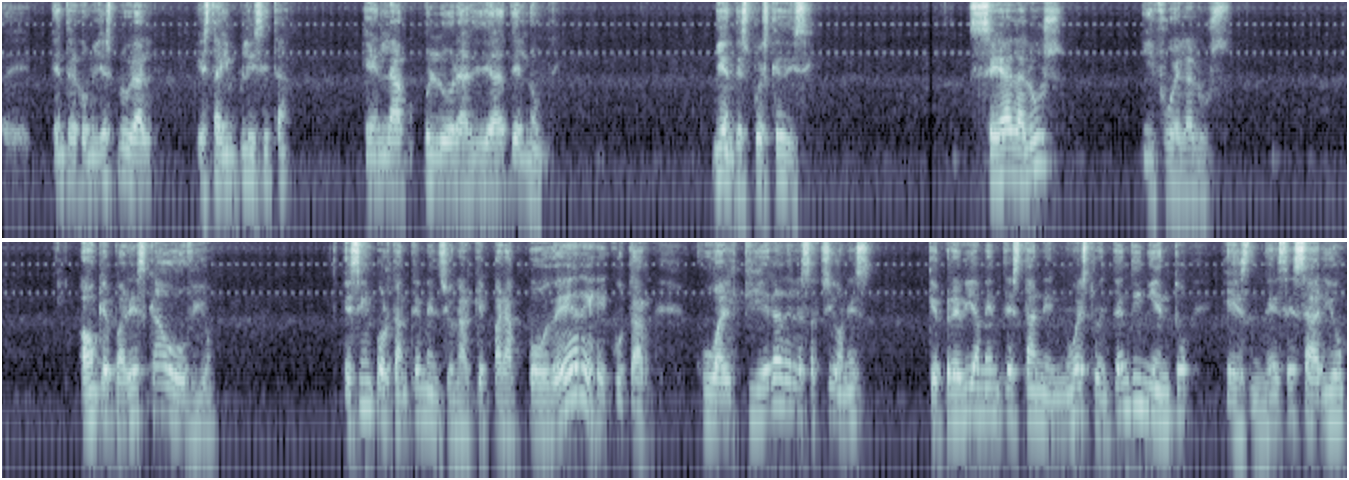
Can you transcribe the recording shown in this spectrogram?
eh, entre comillas plural, está implícita en la pluralidad del nombre. Bien, después, ¿qué dice? Sea la luz y fue la luz. Aunque parezca obvio, es importante mencionar que para poder ejecutar cualquiera de las acciones que previamente están en nuestro entendimiento, es necesario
